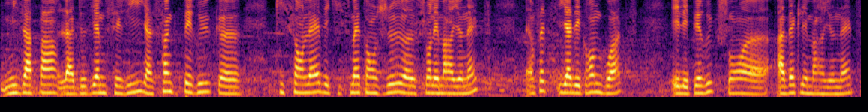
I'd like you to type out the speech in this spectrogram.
Mis à part la deuxième série, il y a cinq perruques euh, qui s'enlèvent et qui se mettent en jeu euh, sur les marionnettes. en fait, il y a des grandes boîtes et les perruques sont euh, avec les marionnettes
